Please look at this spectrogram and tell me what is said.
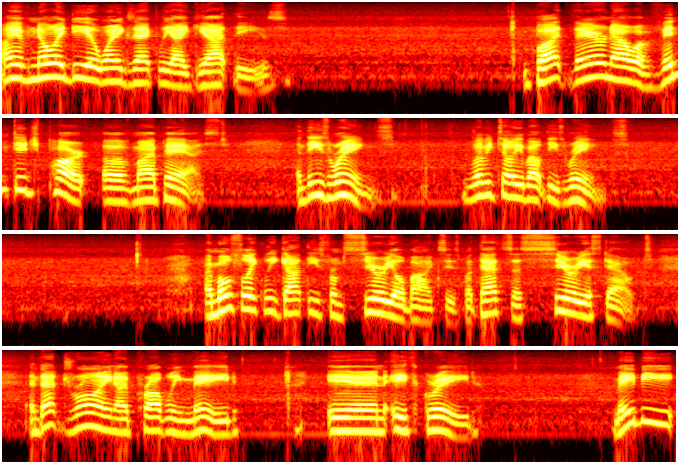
I have no idea when exactly I got these. But they're now a vintage part of my past. And these rings. Let me tell you about these rings. I most likely got these from cereal boxes, but that's a serious doubt. And that drawing I probably made in 8th grade. Maybe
